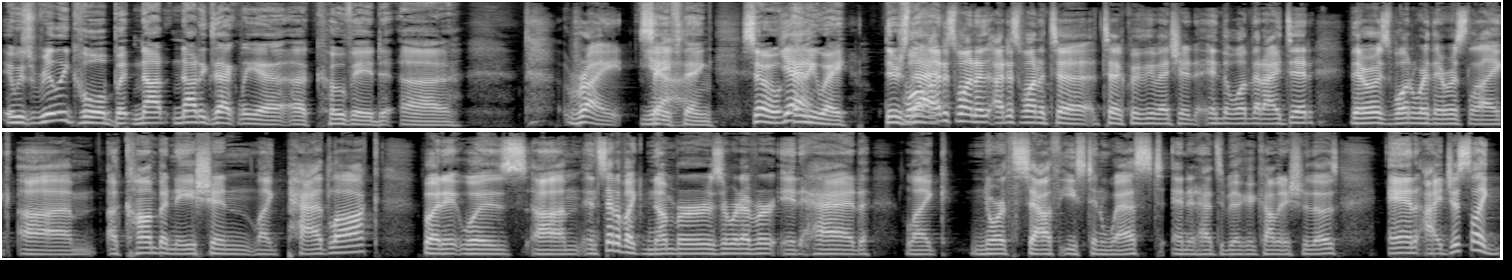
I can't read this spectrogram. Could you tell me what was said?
it was really cool but not not exactly a, a covid uh right. safe yeah. thing so Yeah. anyway there's well, that I just wanted I just wanted to to quickly mention in the one that I did, there was one where there was like um a combination like padlock, but it was um instead of like numbers or whatever, it had like north, south, east, and west, and it had to be like a combination of those. And I just like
